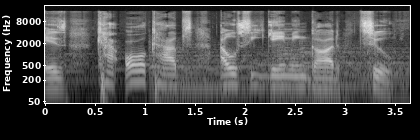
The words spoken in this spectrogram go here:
is all caps LC Gaming God 2.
